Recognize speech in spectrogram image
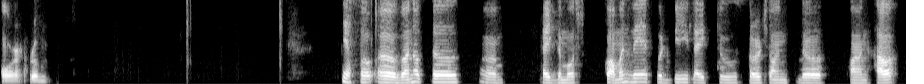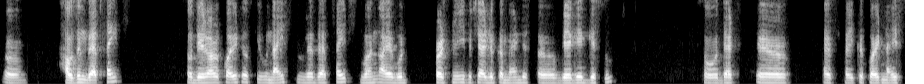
or room? Yes, so uh, one of the um, like the most common way would be like to search on the on how uh, housing websites. So there are quite a few nice websites. One I would personally, which I recommend, is uh, WG So that uh, has like a quite nice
